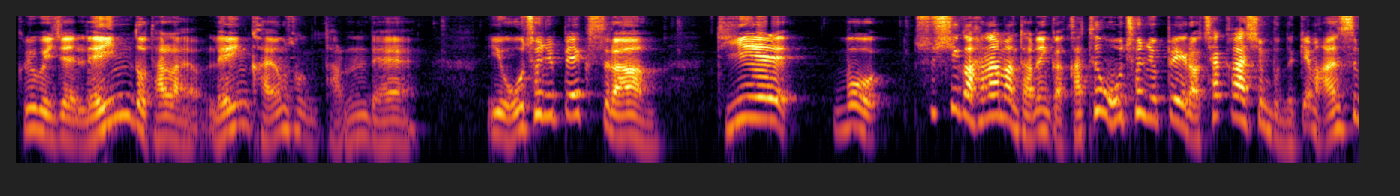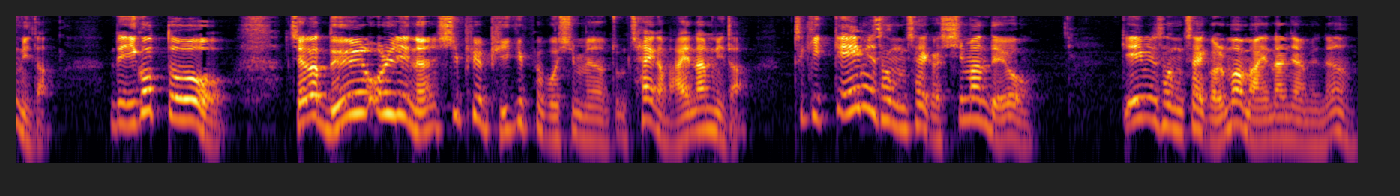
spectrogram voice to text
그리고 이제 레인도 달라요. 레인 가용성도 다른데 이 5600X랑 뒤에 뭐 숫자가 하나만 다르니까 같은 5600이라고 착각하시는 분들 꽤 많습니다. 근데 이것도 제가 늘 올리는 CPU 비교표 보시면 좀 차이가 많이 납니다. 특히 gaming 성능 차이가 심한데요. gaming 성능 차이가 얼마나 많이 나냐면은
